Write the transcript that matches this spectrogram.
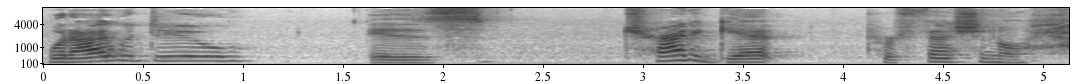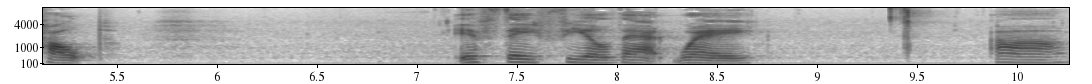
what I would do is try to get professional help if they feel that way. Uh,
